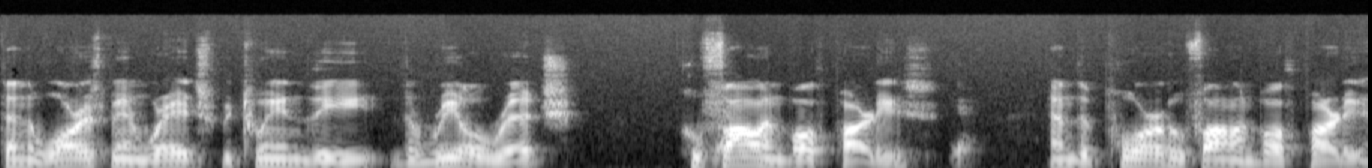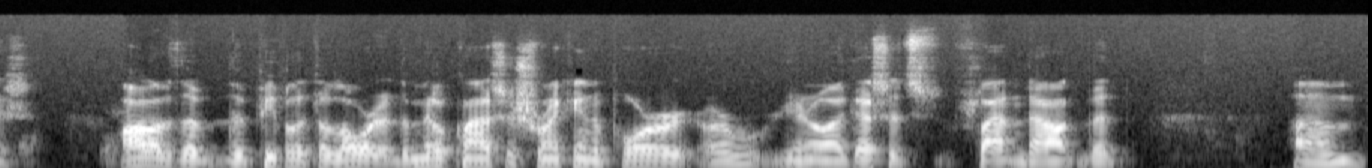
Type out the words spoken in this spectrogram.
then the war is being waged between the the real rich, who yeah. fall in both parties, yeah. and the poor who fall in both parties. Yeah. All of the, the people at the lower, the middle class is shrinking. The poor, or you know, I guess it's flattened out. But um,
